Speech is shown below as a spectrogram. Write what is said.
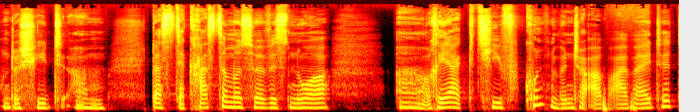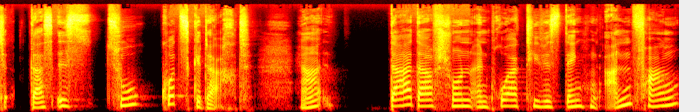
Unterschied, ähm, dass der Customer Service nur äh, reaktiv Kundenwünsche abarbeitet, das ist zu kurz gedacht. Ja, da darf schon ein proaktives Denken anfangen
